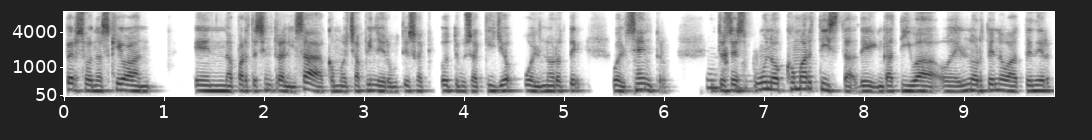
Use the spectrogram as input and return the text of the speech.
personas que van en la parte centralizada, como Chapinero, Teusaquillo o el norte o el centro. Entonces, uno como artista de Engativá o del norte no va a tener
